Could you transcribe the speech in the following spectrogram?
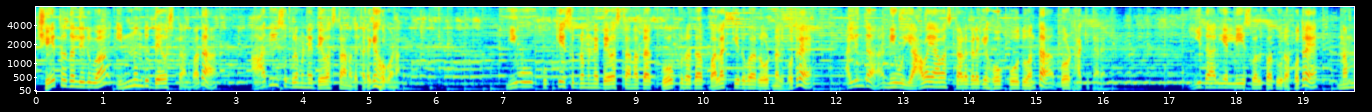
ಕ್ಷೇತ್ರದಲ್ಲಿರುವ ಇನ್ನೊಂದು ದೇವಸ್ಥಾನವಾದ ಆದಿ ಸುಬ್ರಹ್ಮಣ್ಯ ದೇವಸ್ಥಾನದ ಕಡೆಗೆ ಹೋಗೋಣ. ನೀವು ಕುಕ್ಕೆ ಸುಬ್ರಹ್ಮಣ್ಯ ದೇವಸ್ಥಾನದ ಗೋಪುರದ ಬಲಕ್ಕಿರುವ ರೋಡ್ನಲ್ಲಿ ಹೋದರೆ, ಅಲ್ಲಿಂದ ನೀವು ಯಾವ ಯಾವ ಸ್ಥಳಗಳಿಗೆ ಹೋಗ್ಬೋದು ಅಂತ ಬೋರ್ಡ್ ಹಾಕಿದ್ದಾರೆ. ಈ ದಾರಿಯಲ್ಲಿ ಸ್ವಲ್ಪ ದೂರ ಹೋದರೆ ನಮ್ಮ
